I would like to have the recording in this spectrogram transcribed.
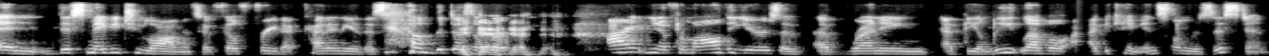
and this may be too long, and so feel free to cut any of this out that doesn't work. I, you know, from all the years of, of running at the elite level, I became insulin resistant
